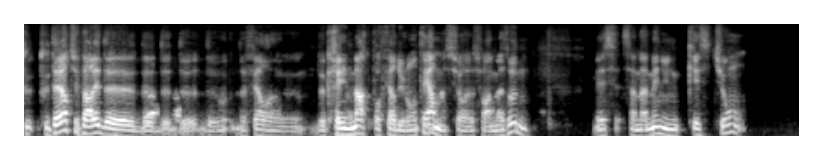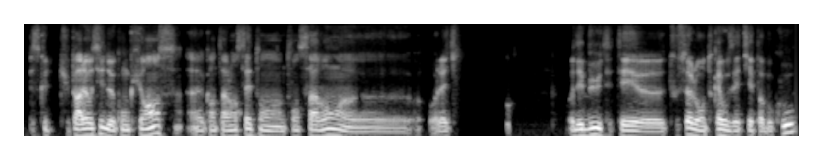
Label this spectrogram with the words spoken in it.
tout, à l'heure, tu parlais de, de, faire, euh, de créer une marque pour faire du long terme sur, sur Amazon. Mais ça m'amène une question parce que tu parlais aussi de concurrence euh, quand tu as lancé ton, savon euh, au lait. Au début, tu étais euh, tout seul, ou en tout cas, vous n'étiez pas beaucoup.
